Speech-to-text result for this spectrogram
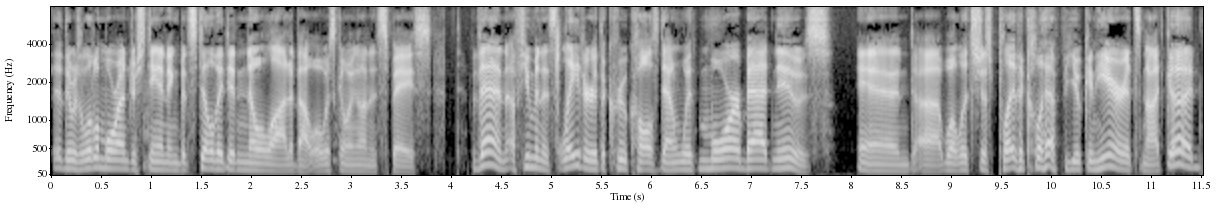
was a little more understanding. But still, they didn't know a lot about what was going on in space. Then a few minutes later, the crew calls down with more bad news. And uh, well, let's just play the clip. You can hear it's not good.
